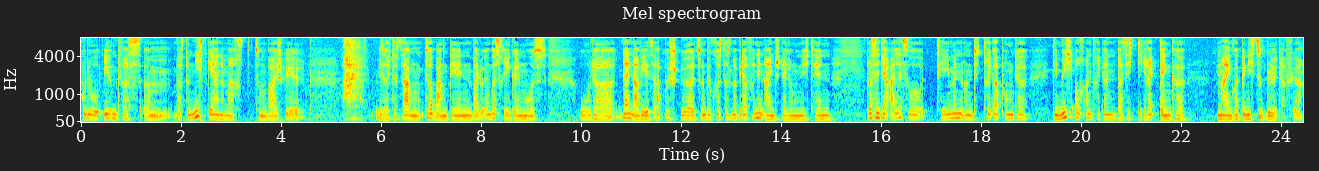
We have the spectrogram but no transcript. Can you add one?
wo du irgendwas, ähm, was du nicht gerne machst, zum Beispiel, wie soll ich das sagen, zur Bank gehen, weil du irgendwas regeln musst oder dein Navi ist abgestürzt und du kriegst das mal wieder von den Einstellungen nicht hin. Das sind ja alles so Themen und Triggerpunkte, die mich auch antriggern, dass ich direkt denke, mein Gott, bin ich zu blöd dafür.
